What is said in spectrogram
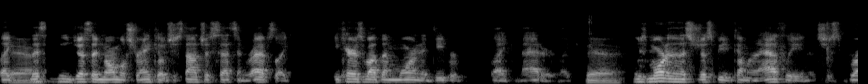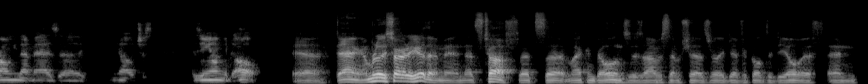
Like this isn't just a normal strength coach. It's not just sets and reps. Like he cares about them more in a deeper like matter. Like yeah, there's more than this just becoming an athlete, and it's just growing them as a you know just as a young adult. Yeah, dang, I'm really sorry to hear that, man. That's tough. That's uh, my condolences. Obviously, I'm sure that's really difficult to deal with, and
